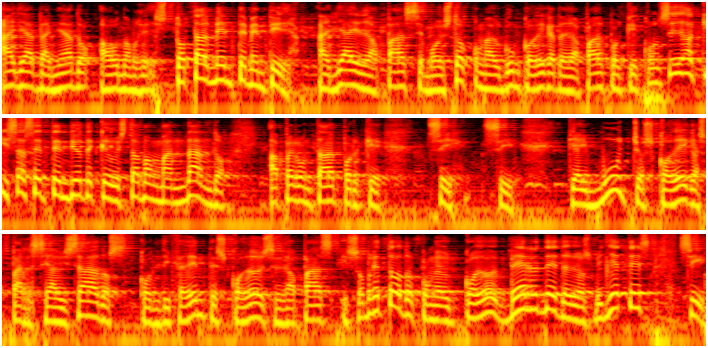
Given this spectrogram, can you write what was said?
haya dañado a una mujer. Es totalmente mentira. Allá en La Paz se molestó con algún colega de La Paz porque considera quizás entendió de que lo estaban mandando a preguntar porque sí, sí, que hay muchos colegas parcializados con diferentes colores en La Paz y sobre todo con el color verde de los billetes, sí,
